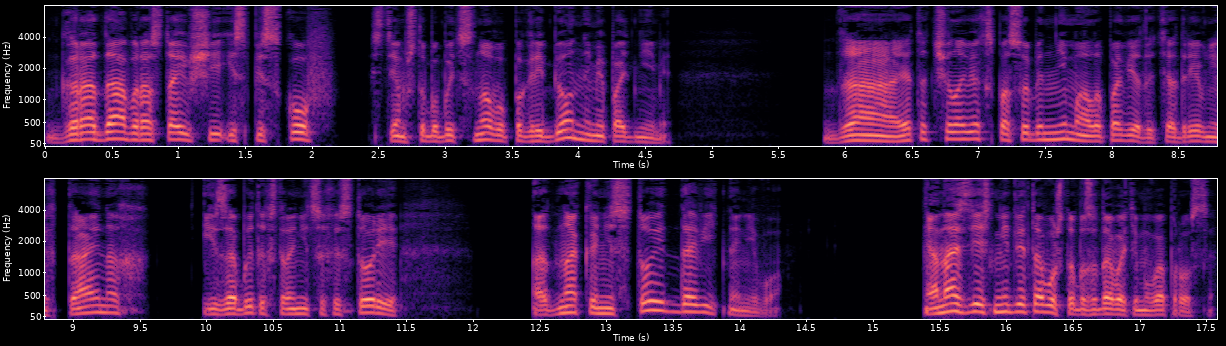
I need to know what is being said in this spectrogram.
города, вырастающие из песков, с тем, чтобы быть снова погребенными под ними. Да, этот человек способен немало поведать о древних тайнах и забытых страницах истории, однако не стоит давить на него. Она здесь не для того, чтобы задавать ему вопросы.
